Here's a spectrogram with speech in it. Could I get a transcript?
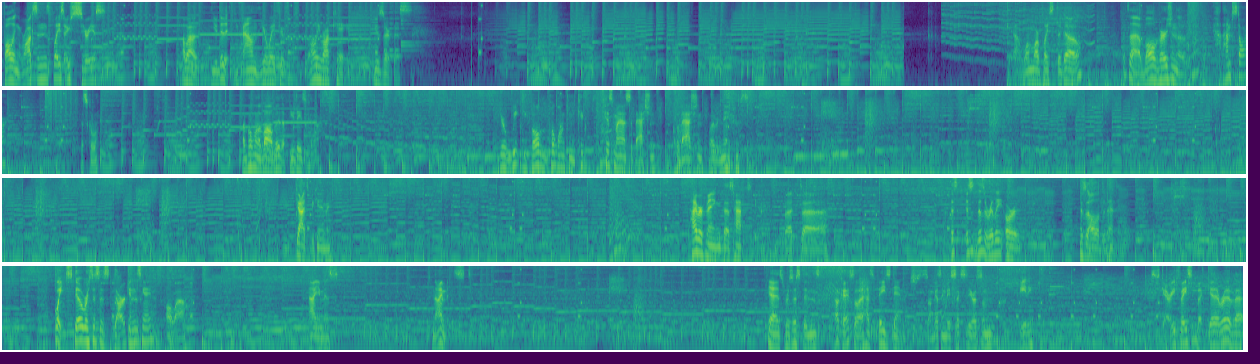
Falling rocks in this place? Are you serious? Oh wow, you did it. You found your way through Wally Rock Cave. You deserve this. More place to go. What's a evolved version of Hamstar? That's cool. I Pokemon evolved it a few days ago. your weak evolved Pokemon can kick, kiss my ass, Sebastian. Sebastian, whatever your name is. Got to be kidding me. Hyperfang does have to, but uh, this is this really, or is it all dependent? Wait, still resistance dark in this game? Oh wow. Now you missed. Now I missed. It's resistance. Okay, so it has base damage. So I'm guessing base 60 or some or 80. Scary facing, but get rid of that.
